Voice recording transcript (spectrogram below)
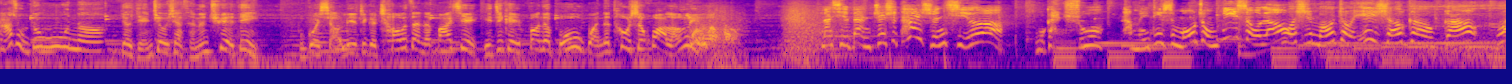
哪种动物呢？要研究一下才能确定。不过小丽这个超赞的发现，已经可以放在博物馆的透视画廊里了。那些蛋真是太神奇了！我敢说，它们一定是某种异手狼，或是某种异手狗狗。哇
